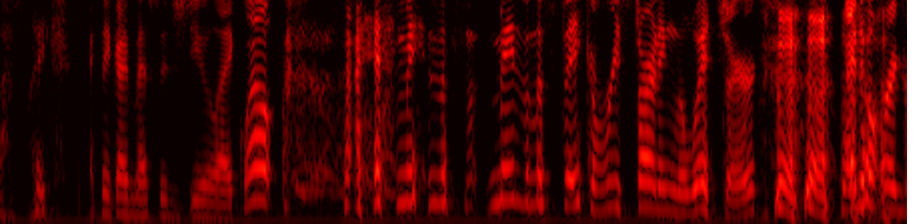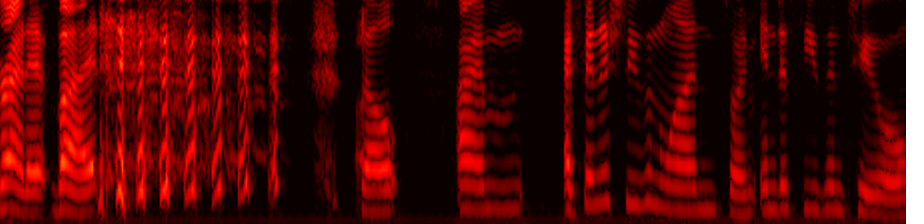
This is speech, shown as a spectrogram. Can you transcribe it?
I was like, I think I messaged you like, well, I made the made the mistake of restarting The Witcher. I don't regret it, but so I'm I finished season one, so I'm into season two.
